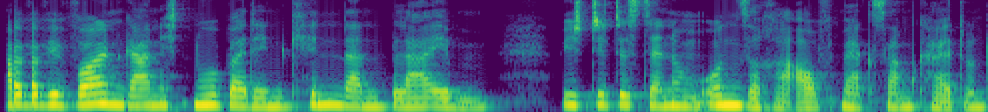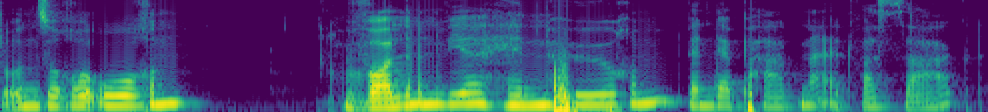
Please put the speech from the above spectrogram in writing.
Aber wir wollen gar nicht nur bei den Kindern bleiben. Wie steht es denn um unsere Aufmerksamkeit und unsere Ohren? Wollen wir hinhören, wenn der Partner etwas sagt?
